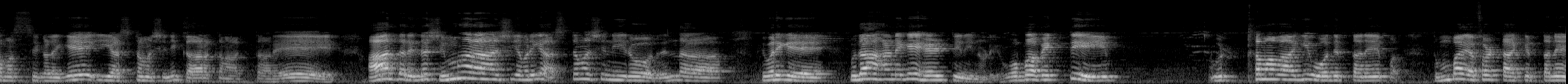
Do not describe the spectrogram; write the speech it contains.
ಸಮಸ್ಯೆಗಳಿಗೆ ಈ ಅಷ್ಟಮ ಶನಿ ಕಾರಕನಾಗ್ತಾರೆ. ಆದ್ದರಿಂದ ಸಿಂಹರಾಶಿಯವರಿಗೆ ಅಷ್ಟಮ ಶನಿ ಇರೋದ್ರಿಂದ ಇವರಿಗೆ ಉದಾಹರಣೆಗೆ ಹೇಳ್ತೀನಿ ನೋಡಿ, ಒಬ್ಬ ವ್ಯಕ್ತಿ ಉತ್ತಮವಾಗಿ ಓದಿರ್ತಾನೆ, ಪ, ತುಂಬ ಎಫರ್ಟ್ ಹಾಕಿರ್ತಾನೆ.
